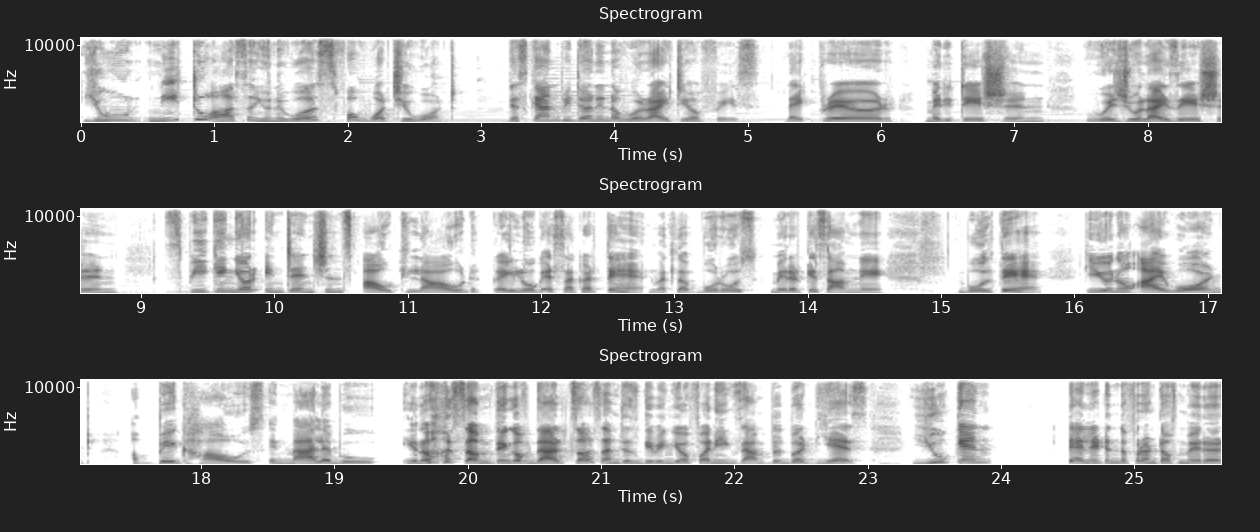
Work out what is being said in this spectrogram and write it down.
you need to ask the universe for what you want. This can be done in a variety of ways, like prayer, meditation, visualization, speaking your intentions out loud कई लोग ऐसा करते हैं मतलब वो रोज़ मिरर के सामने बोलते हैं कि you know I want a big house in Malibu, you know, something of that sort. I'm just giving you a funny example, but yes, you can tell it in the front of mirror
